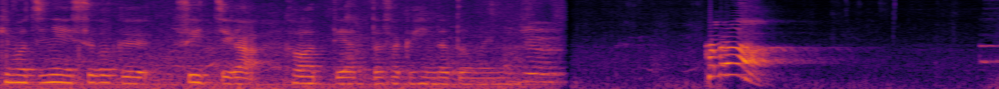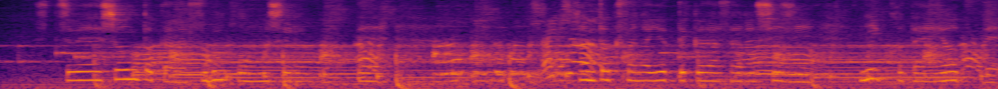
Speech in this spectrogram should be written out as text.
気持ちにすごくスイッチが変わってやった作品だと思います。シチュエーションとかがすごく面白くて監督さんが言ってくださる指示に応えようって。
